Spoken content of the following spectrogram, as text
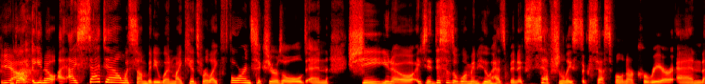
Yeah. But, you know, I, I, sat down with somebody when my kids were like four and six years old. And she, you know, this is a woman who has been exceptionally successful in her career. And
